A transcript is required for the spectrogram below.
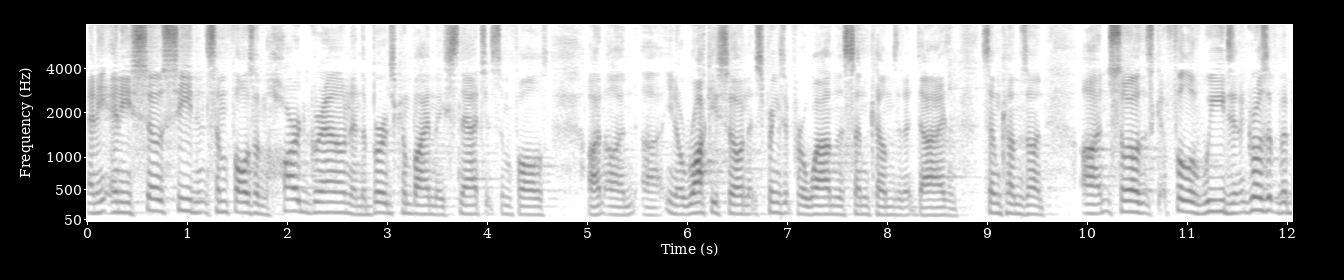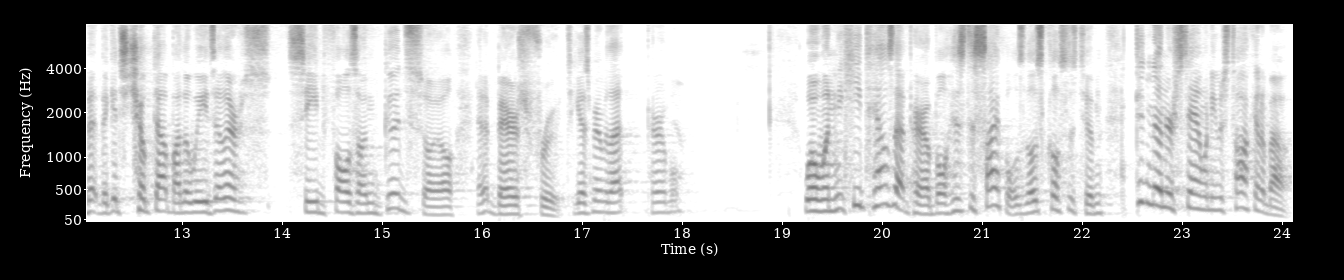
and he, and he sows seed, and some falls on hard ground, and the birds come by and they snatch it. Some falls on, on uh, you know, rocky soil, and it springs it for a while, and the sun comes and it dies. And some comes on on soil that's full of weeds and it grows up a bit but gets choked out by the weeds. Other seed falls on good soil and it bears fruit. Do you guys remember that parable? Well, when he tells that parable, his disciples, those closest to him, didn't understand what he was talking about.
